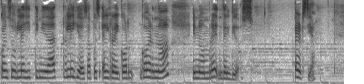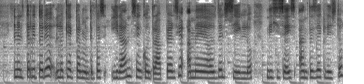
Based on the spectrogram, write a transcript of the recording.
Con su legitimidad religiosa, pues el rey gobernaba en nombre del dios. Persia. En el territorio, lo que actualmente pues Irán se encontraba Persia a mediados del siglo XVI a.C.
